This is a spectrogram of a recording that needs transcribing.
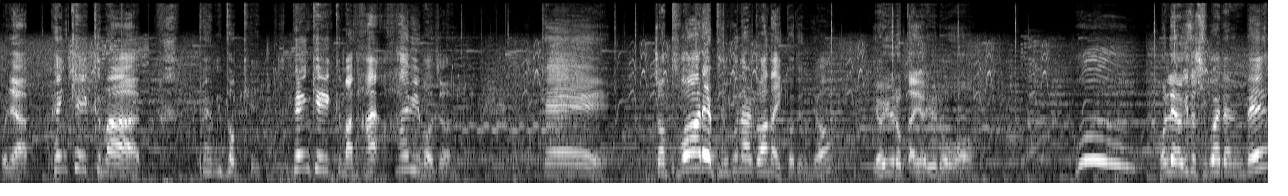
뭐냐 팬케이크 맛. 팬더 케이크. 팬케이크 맛 하, 하위 버전. 오케이. 저 부활의 붉은 알도 하나 있거든요. 여유롭다 여유로워. 후! 원래 여기서 죽어야 되는데?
